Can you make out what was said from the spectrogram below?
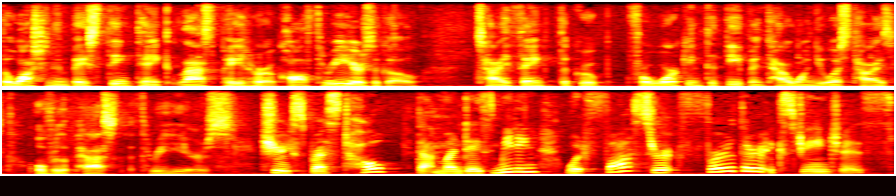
The Washington-based think tank last paid her a call three years ago. Tsai thanked the group for working to deepen Taiwan-U.S. ties over the past three years. She expressed hope that Monday's meeting would foster further exchanges.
